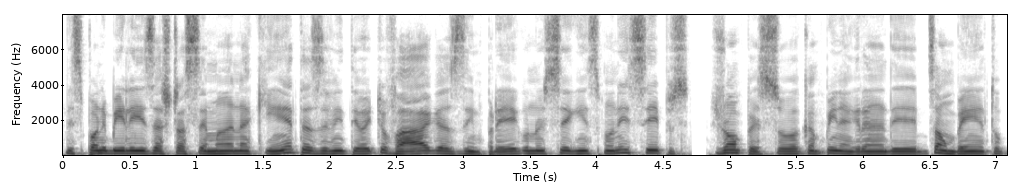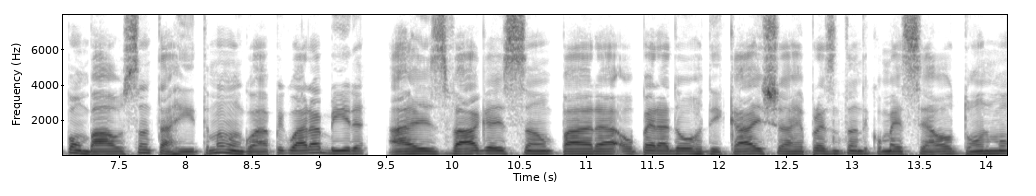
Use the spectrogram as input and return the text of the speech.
disponibiliza esta semana 528 vagas de emprego nos seguintes municípios: João Pessoa, Campina Grande, São Bento, Pombal, Santa Rita, Mamanguape e Guarabira. As vagas são para operador de caixa, representante comercial autônomo,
